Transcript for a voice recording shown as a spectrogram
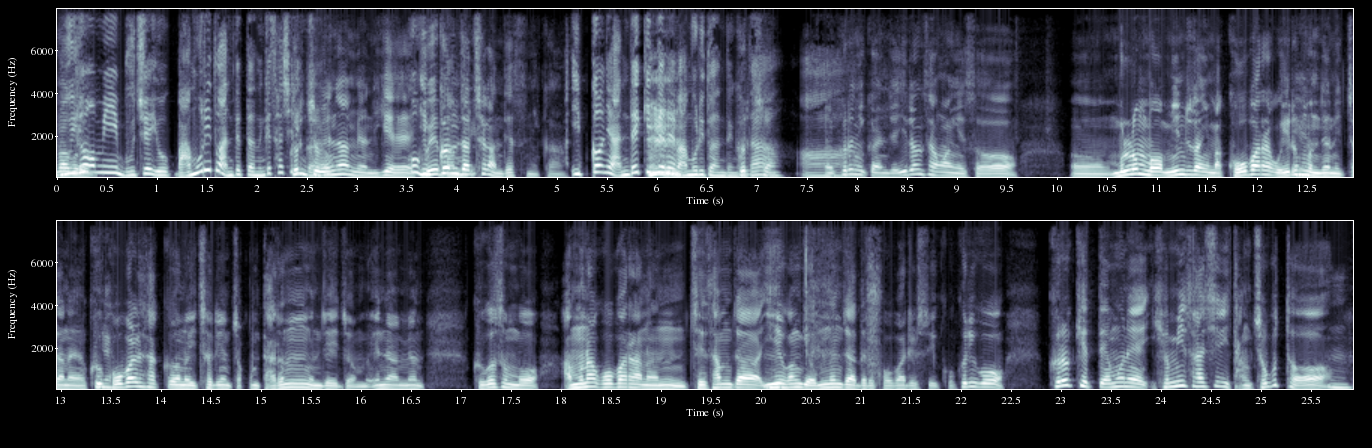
무혐의 무죄 요 마무리도 안 됐다는 게 사실인가요? 그렇죠. 왜냐하면 이게 입건 자체가 안 됐으니까. 입건이 안 됐기 때문에 마무리도 안 된 거다. 그렇죠. 아. 그러니까 이제 이런 상황에서 어 물론 뭐 민주당이 막 고발하고 이런 예. 문제는 있잖아요. 그 예. 고발 사건의 처리는 조금 다른 문제이죠. 왜냐하면 그것은 뭐 아무나 고발하는 제3자 음. 이해관계 없는 자들의 고발일 수 있고 그리고 그렇기 때문에 혐의 사실이 당초부터 음.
